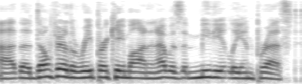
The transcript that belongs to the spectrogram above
uh, the "Don't Fear the Reaper" came on, and I was immediately impressed.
